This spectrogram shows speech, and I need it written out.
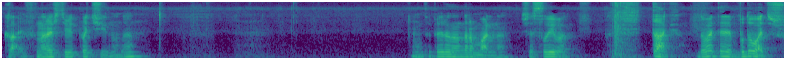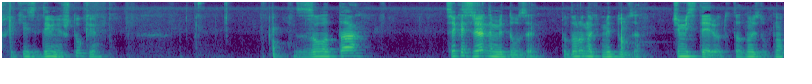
Кайф. Нарешті відпочину, да? Ну, тепер вона нормальна, щаслива. Так, давайте будувати якісь дивні штуки. Золота. Це якась реальна медуза. Подарунок медуза. Чи містеріо, тут одно з двох. Ну,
